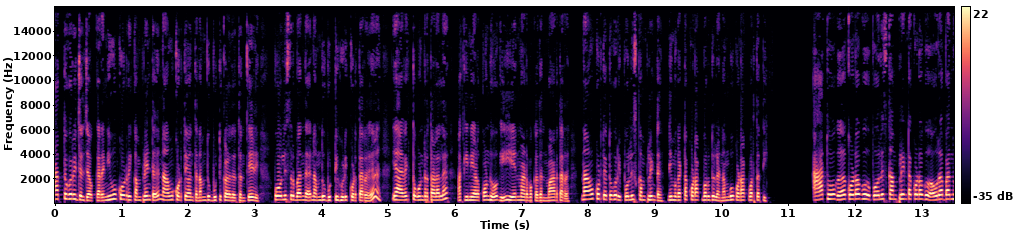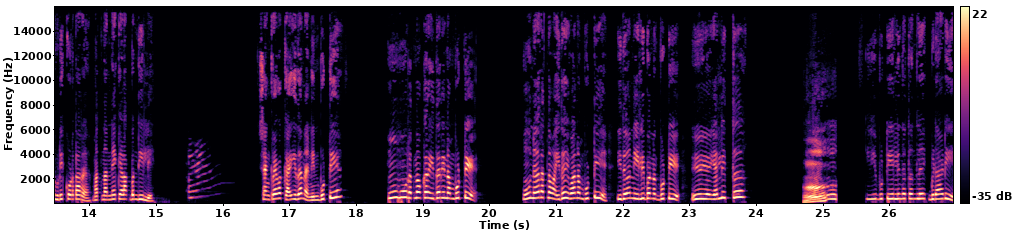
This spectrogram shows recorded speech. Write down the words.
ಆತ್ ತಗೋರಿ ಜಲ್ಜಾವ್ಕಾರ ನೀವು ಕೊಡ್ರಿ ಕಂಪ್ಲೇಂಟ್ ನಾವು ಕೊಡ್ತೇವಂತ ನಮ್ದು ಬುಟ್ಟಿ ಕಳೆದತ್ ಅಂತೇಳಿ. ಪೊಲೀಸರು ಬಂದ ನಮ್ದು ಬುಟ್ಟಿ ಹುಡಿ ಕೊಡ್ತಾರ. ಯಾವ್ಯಾಗ ತಗೊಂಡಿರ್ತಾಳಲ್ಲ? ಆಕಿನ ಹೇಳ್ಕೊಂಡು ಹೋಗಿ ಏನ್ ಮಾಡ್ಬೇಕು ಅದನ್ನ ಮಾಡ್ತಾರೆ. ನಾವು ಕೊಡ್ತೇವೆ ತಗೋರಿ ಪೊಲೀಸ್ ಕಂಪ್ಲೇಂಟ್ ನಿಮ್ಗೆ ಅಟ್ಟ ಕೊಡಕ್ ಬರುದಿಲ್ಲ ನಮಗೂ ಕೊಡಕ್ ಬರ್ತತಿ. ಆತ ಹೋಗ ಕೊಡೋಗು ಪೊಲೀಸ್ ಕಂಪ್ಲೇಂಟ್ ಕೊಡೋಗು. ಅವರ ಬಂದು ಹುಡುಕಿ ಕೊಡ್ತಾರೆ. ಮತ್ತೆ ನನ್ನೇ ಕೇಳಕ್ ಬಂದಿ ಇಲ್ಲಿ. ಶಂಕರವಕ್ಕ ಇದನ ನಿನ್ ಬುಟ್ಟಿ? ಹ್ಞೂ ಹ್ಞೂ ರತ್ನಕ್ಕ ಇದರಿ ನಮ್ ಬುಟ್ಟಿ. ಹ್ಞೂ ನಾ ರತ್ನವ ಇದ ಇವ ನಮ್ ಬುಟ್ಟಿ. ಇದ ನೀಲಿ ಬಣ್ಣದ ಬುಟ್ಟಿ. ಎಲ್ಲಿತ್ತು? ಈ ಬುಟ್ಟಿ ಎಲ್ಲಿಂದ ತಂದಲೇ ಬಿಡಾಡಿ?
